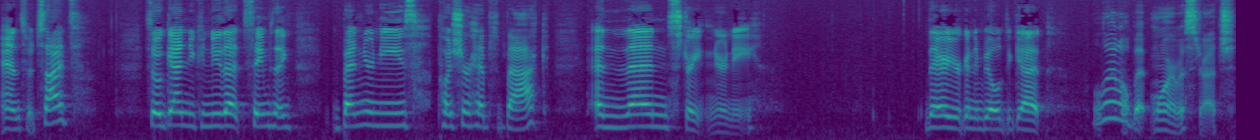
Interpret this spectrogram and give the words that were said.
and switch sides. So again, you can do that same thing. Bend your knees, push your hips back, and then straighten your knee. There you're going to be able to get a little bit more of a stretch.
